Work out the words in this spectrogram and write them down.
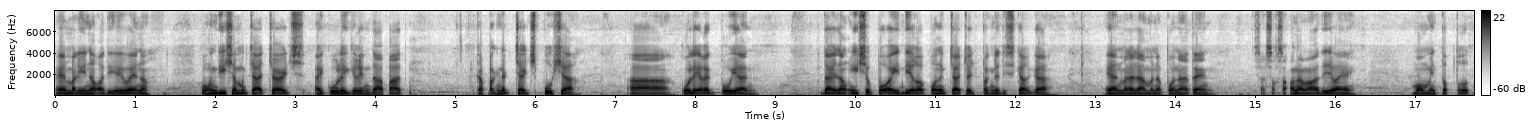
Ayan malinaw ka-DIY no? Kung hindi siya magcha-charge ay kulay green dapat. Kapag nag-charge po siya ah, kulay red po yan dahil ang issue po ay hindi raw po nagcha-charge pag na-discarga ayan malalaman na po natin. Sasaksak ko na mga DIY moment of truth.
